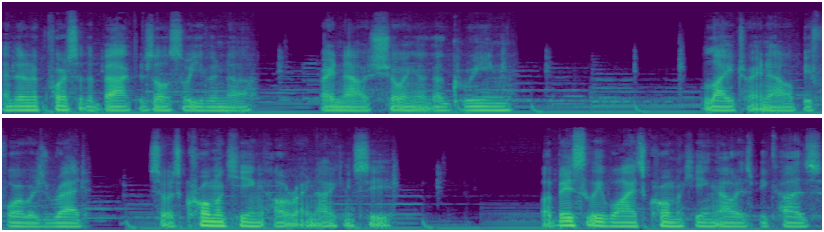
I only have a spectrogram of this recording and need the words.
And then, of course, at the back, there's also even a, right now, it's showing a, a green light right now before it was red. So it's chroma keying out right now, you can see. But basically, why it's chroma keying out is because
